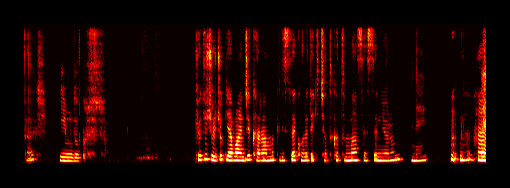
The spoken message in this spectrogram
Kaç? 29. Kötü çocuk, yabancı, karanlık, lise, Kore'deki çatı katımdan sesleniyorum. Ne? ha,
